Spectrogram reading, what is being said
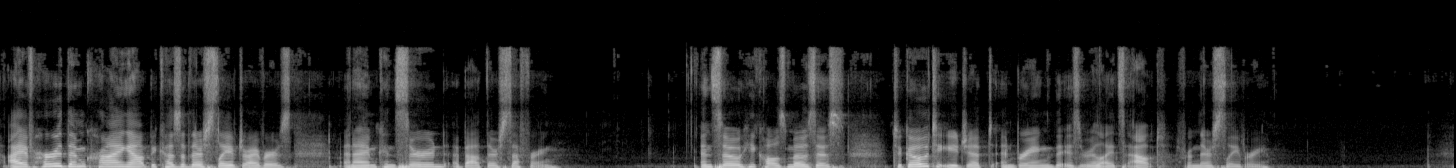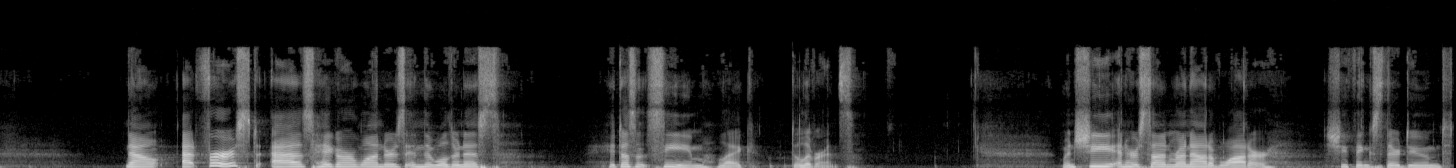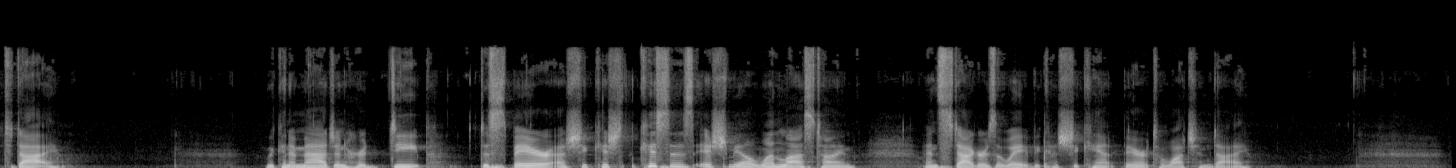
I have heard them crying out because of their slave drivers, and I am concerned about their suffering. And so he calls Moses to go to Egypt and bring the Israelites out from their slavery. Now, at first, as Hagar wanders in the wilderness, it doesn't seem like deliverance. When she and her son run out of water, she thinks they're doomed to die. We can imagine her deep despair as she kiss, kisses Ishmael one last time and staggers away because she can't bear to watch him die.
